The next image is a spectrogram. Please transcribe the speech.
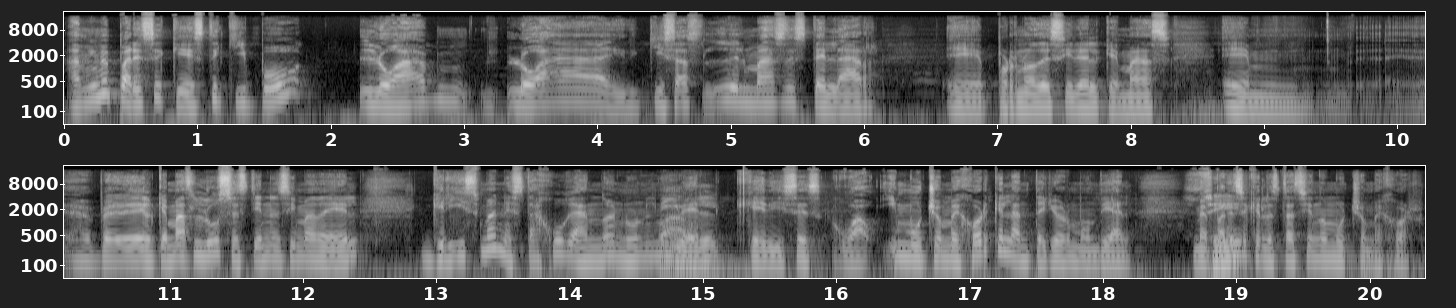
a mí me parece que este equipo lo ha, lo ha quizás el más estelar, eh, por no decir el que más, eh, el que más luces tiene encima de él. Grisman está jugando en un wow. nivel que dices, wow, y mucho mejor que el anterior mundial. Me ¿Sí? parece que lo está haciendo mucho mejor.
